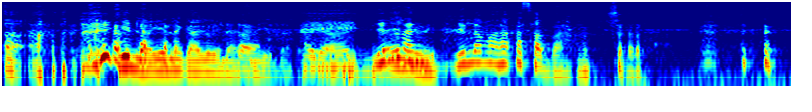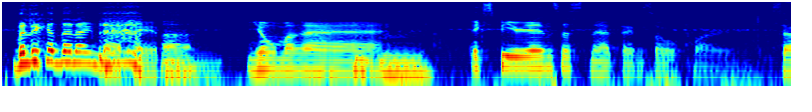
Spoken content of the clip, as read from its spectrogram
Oo. yun lang, yun lang gagawin natin dito. Ayun. Yun lang, Anyway. yun lang makakasabaw. Charot. Balikan na lang natin Ah. yung mga Mm-mm. experiences natin so far sa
